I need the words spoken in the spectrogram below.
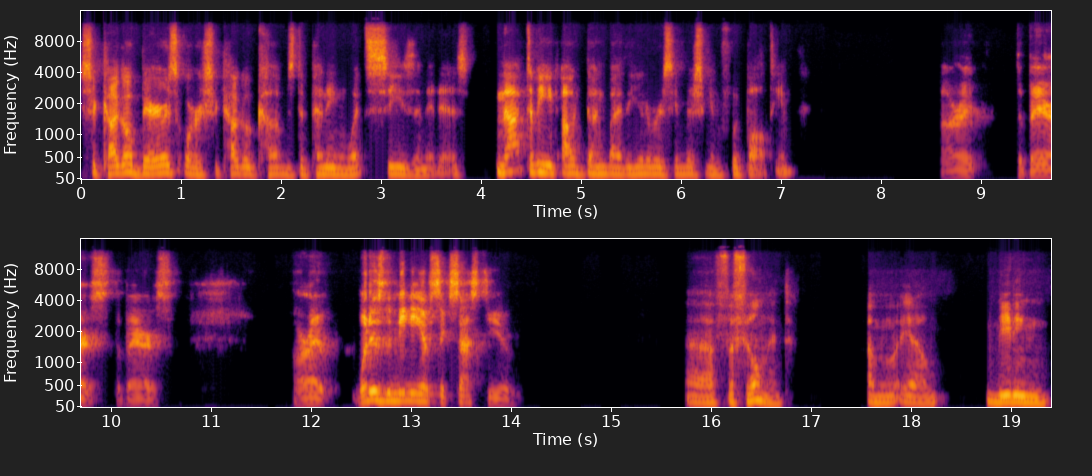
chicago bears or chicago cubs depending what season it is not to be outdone by the university of michigan football team all right. The Bears, the Bears. All right. What is the meaning of success to you? Uh, fulfillment. Um, you know, meeting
